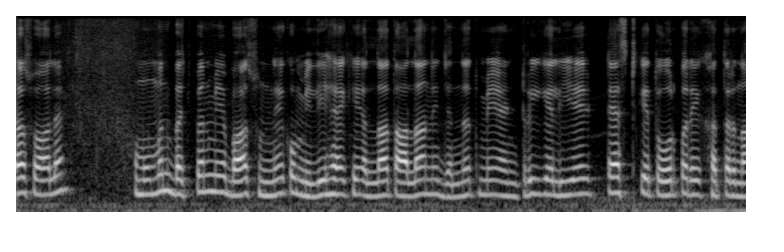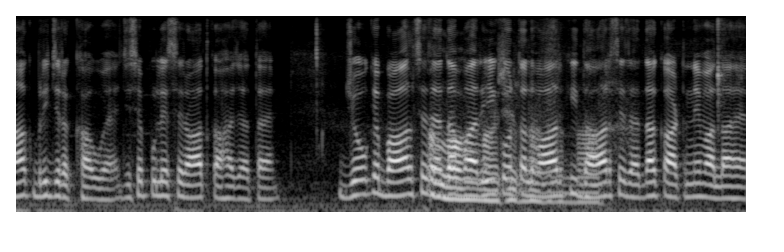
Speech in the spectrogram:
सवाल है अमूमन बचपन में ये बात सुनने को मिली है कि अल्लाह ताला ने जन्नत में एंट्री के लिए टेस्ट के तौर पर एक ख़तरनाक ब्रिज रखा हुआ है जिसे पुल सिरात कहा जाता है। जो कि बाल से ज़्यादा बारीक और तलवार की धार से ज़्यादा काटने वाला है।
